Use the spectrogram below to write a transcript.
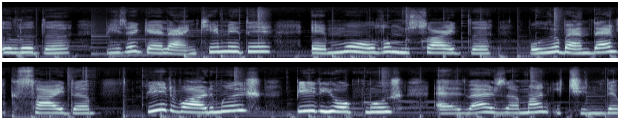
ılıdı. Bize gelen kimidi? Emmoğlu Musa'ydı. Boyu benden kısaydı. Bir varmış, bir yokmuş. Elver zaman içinde.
